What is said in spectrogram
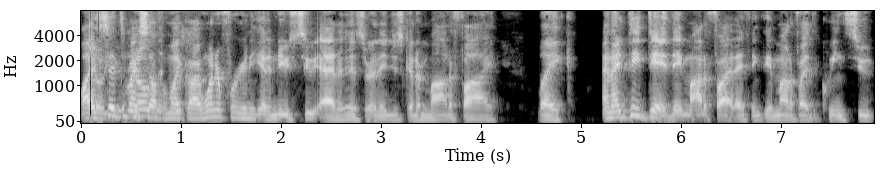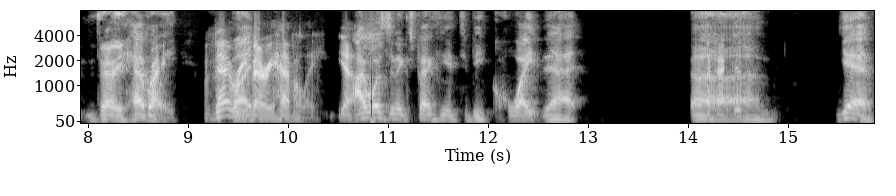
Well, I So said to myself, I'm like, oh, I wonder if we're going to get a new suit out of this, or are they just going to modify, like, and I they did. They modified. I think they modified the queen suit very heavily. Very, Right. very heavily. Yeah. I wasn't expecting it to be quite that. Effective? Yeah,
